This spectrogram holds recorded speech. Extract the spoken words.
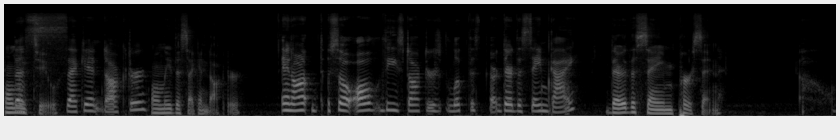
Only the two. second Doctor. Only the second Doctor. And all, so all these doctors look this. They're the same guy. They're the same person. Oh,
